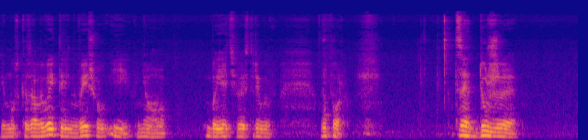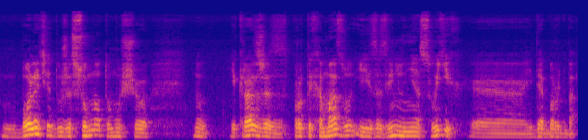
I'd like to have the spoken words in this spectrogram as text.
йому сказали вийти, він вийшов і в нього боєць вистрілив в упор. Це дуже боляче, дуже сумно, тому що ну, якраз же проти Хамазу і за звільнення своїх е, йде боротьба.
